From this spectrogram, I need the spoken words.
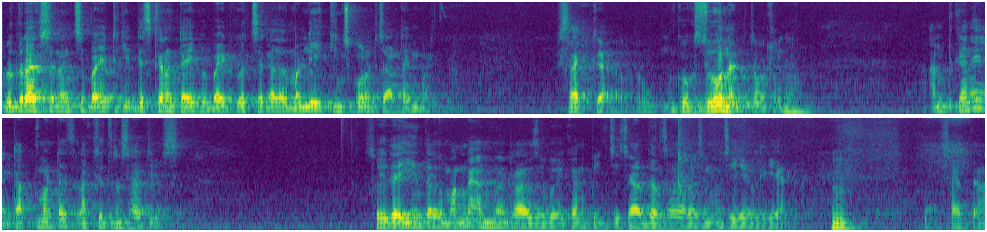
రుద్రాక్ష నుంచి బయటికి డిస్కనెక్ట్ అయిపోయి బయటకు వచ్చాం కదా అది మళ్ళీ ఎక్కించుకోవాలంటే చాలా టైం పడుతుంది. ఇట్స్ లైక్ ఇంకొక జోన్ అది టోటల్గా అందుకని తప్పమంటే నక్షత్రం స్టార్ట్ చేశాం. సో ఇది అయిన తర్వాత మొన్నే అంటున్నాడు రాజుబాయ్ కనిపించి చేద్దాం సార్ ఆ సినిమా చేయాలి అని. చేద్దాం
